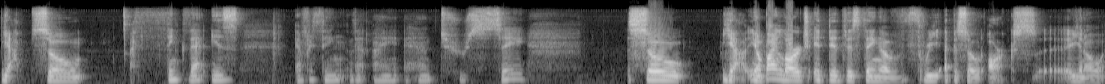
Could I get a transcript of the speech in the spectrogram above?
yeah, so I think that is everything that I had to say. So, yeah, you know, by and large, it did this thing of three episode arcs, uh, you know,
